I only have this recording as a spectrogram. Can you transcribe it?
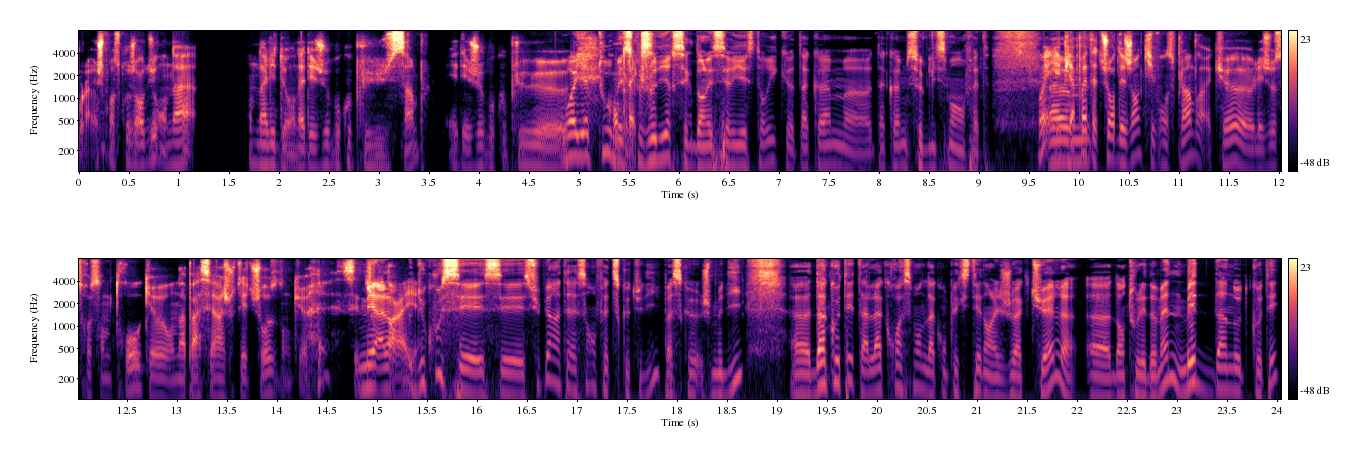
voilà, je pense qu'aujourd'hui on a on a les deux, on a des jeux beaucoup plus simples et des jeux beaucoup plus. Euh, ouais, il y a tout, mais ce que je veux dire, c'est que dans les séries historiques, t'as quand même, euh, as quand même ce glissement en fait. Ouais, euh... et puis après, t'as toujours des gens qui vont se plaindre que euh, les jeux se ressemblent trop, qu'on n'a pas assez rajouté de choses, donc euh, c'est. Mais alors, pareil. du coup, c'est super intéressant en fait ce que tu dis parce que je me dis, euh, d'un côté, t'as l'accroissement de la complexité dans les jeux actuels, euh, dans tous les domaines, mais d'un autre côté,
